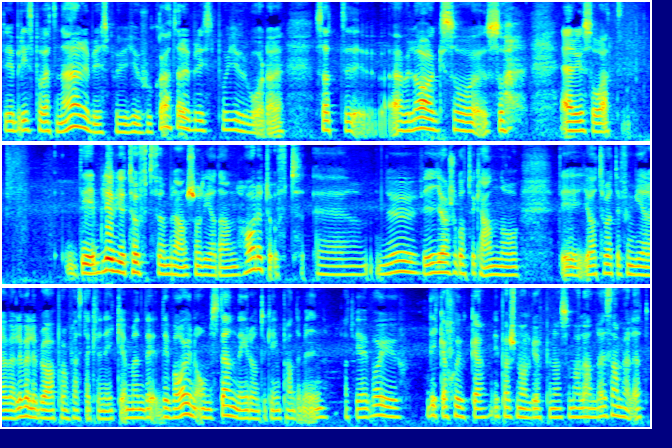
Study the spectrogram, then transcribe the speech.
Det är brist på veterinärer, brist på djursjukskötare, brist på djurvårdare. Så att eh, överlag så, så är det ju så att det blev ju tufft för en bransch som redan har det tufft. Eh, nu, vi gör så gott vi kan och det, jag tror att det fungerar väldigt, väldigt bra på de flesta kliniker. Men det, det var ju en omställning runt omkring pandemin. Att vi var ju lika sjuka i personalgrupperna som alla andra i samhället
